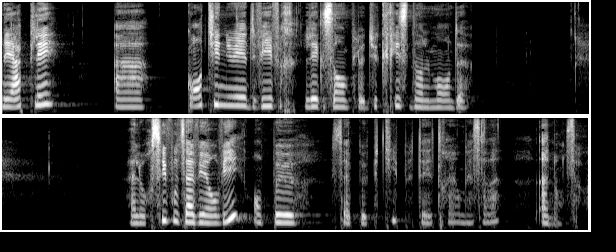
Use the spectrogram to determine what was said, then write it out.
est appelé à continuer de vivre l'exemple du Christ dans le monde. Alors si vous avez envie, on peut, c'est un peu petit peut-être, hein, mais ça va Ah non, ça va.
